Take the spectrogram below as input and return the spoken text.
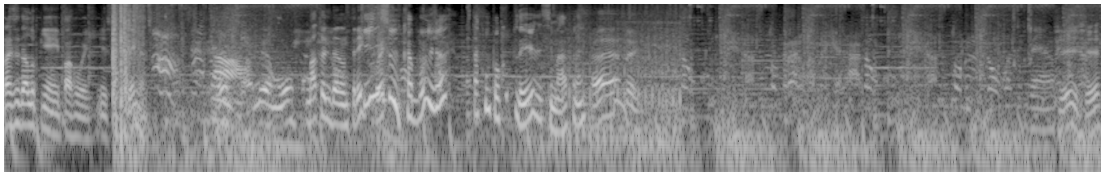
Atrás da lupinha aí pra rua. Isso, bem mesmo. Matou ele dando um trick, Que foi? isso? Acabou já? Tá com pouco player nesse mapa, né? É, velho. GG.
